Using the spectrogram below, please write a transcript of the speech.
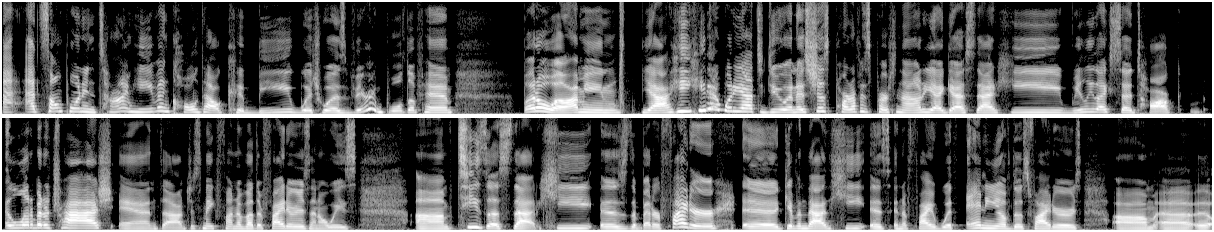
at some point in time, he even called out Khabib, which was very bold of him. But oh well, I mean, yeah, he, he did what he had to do, and it's just part of his personality, I guess, that he really likes to talk a little bit of trash and uh, just make fun of other fighters and always um, tease us that he is the better fighter, uh, given that he is in a fight with any of those fighters, um, uh, uh,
